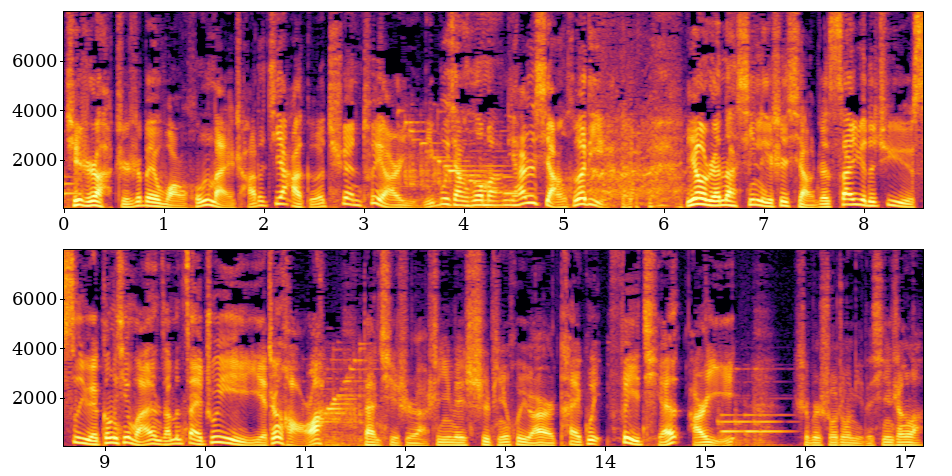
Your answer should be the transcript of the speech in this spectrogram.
其实啊，只是被网红奶茶的价格劝退而已。你不想喝吗？你还是想喝的。也有人呢，心里是想着三月的剧四月更新完，咱们再追也正好啊。但其实啊，是因为视频会员太贵，费钱而已。是不是说中你的心声了？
